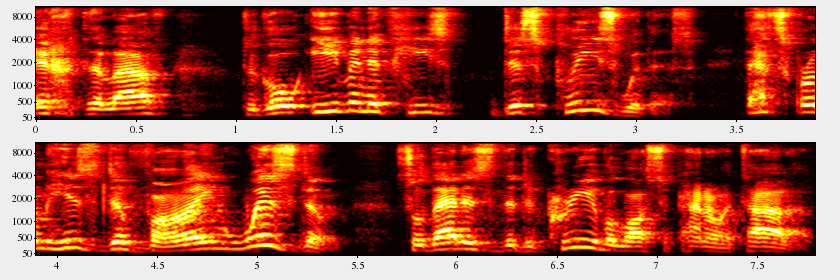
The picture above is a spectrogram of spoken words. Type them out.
ikhtilaf to go even if He's displeased with this. That's from His divine wisdom. So that is the decree of Allah subhanahu wa ta'ala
